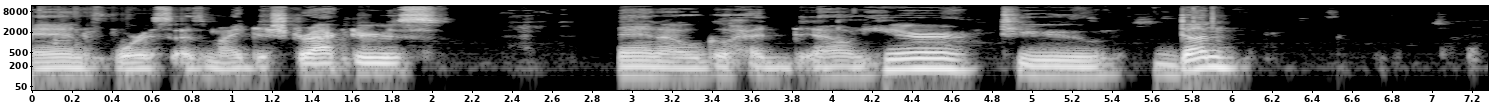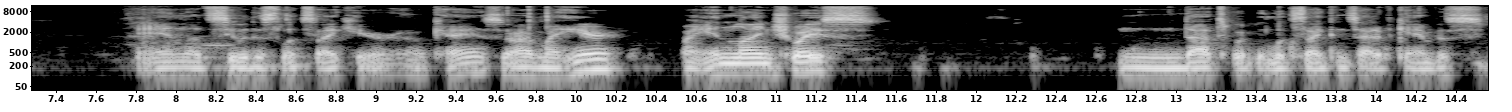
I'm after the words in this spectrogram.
and force as my distractors. Then I will go ahead down here to done. And let's see what this looks like here. Okay, so I have my here, my inline choice. And that's what it looks like inside of Canvas.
